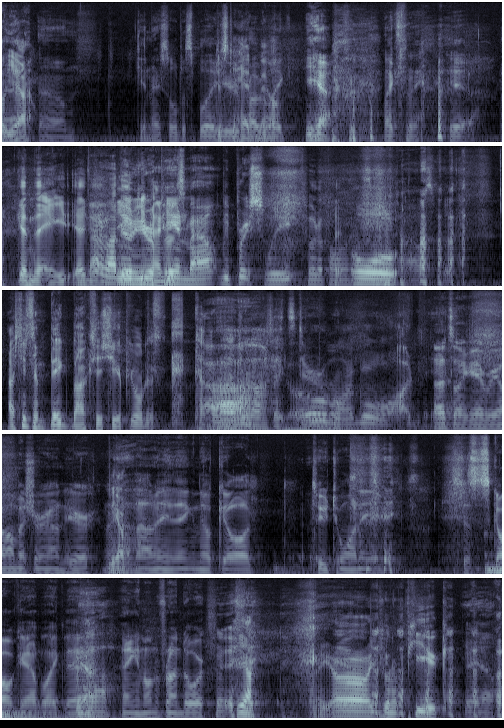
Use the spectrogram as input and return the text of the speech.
Oh, that. yeah. Um, get a nice little display Just a here. head probably mount. like yeah, like yeah. Getting the eight. uh, Thought about the doing a 1800s. European mount. Be pretty sweet. Put up on Oh. the I've seen some big bucks this year. People just cut the budget off. Like, oh terrible. my god. That's like every Amish around here. They Yeah. don't mount anything and they'll kill a 220. And it's just a skull cap like that Yeah. hanging on the front door. Yeah. Like, oh, you're gonna puke. yeah.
